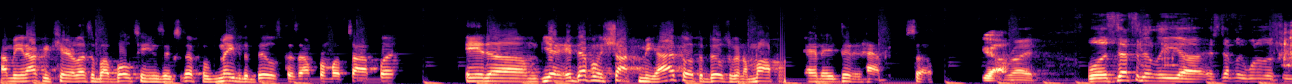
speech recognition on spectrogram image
I mean, I could care less about both teams except for maybe the Bills because I'm from up top, but it um yeah, it definitely shocked me. I thought the Bills were going to mop them, and it didn't happen. So yeah. Right. Well, it's definitely uh, it's definitely one of those things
